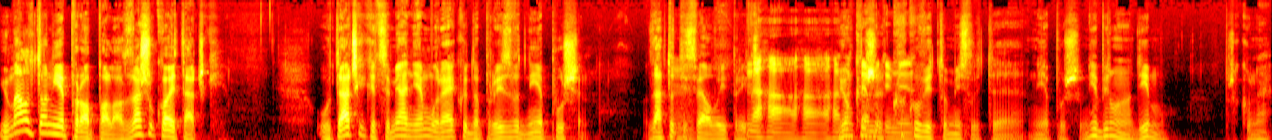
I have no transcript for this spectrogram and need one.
i malo to nije propalo, znaš u kojoj tački? U tački kad sam ja njemu rekao da proizvod nije pušen. Zato ti sve ovo i pričam. Aha, aha, aha. I on kaže, kako vi to mislite nije pušen? Nije bilo na dimu. Preko ne.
